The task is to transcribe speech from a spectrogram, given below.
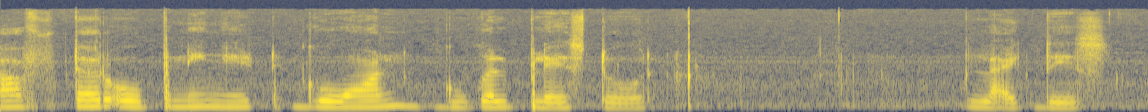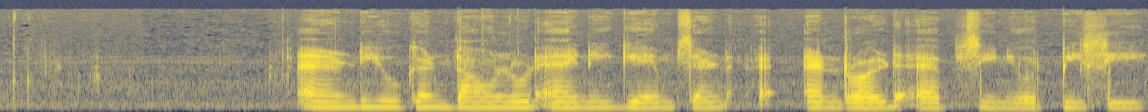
after opening it go on google play store like this. And you can download any games and android apps in your pc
